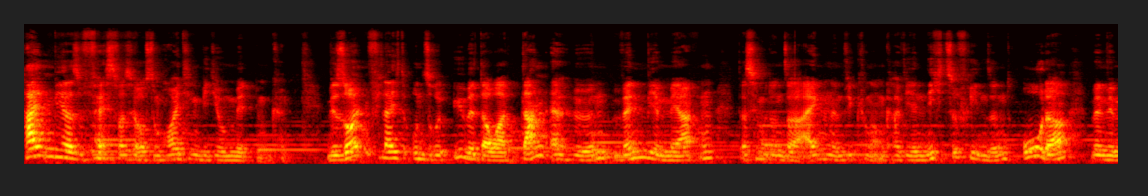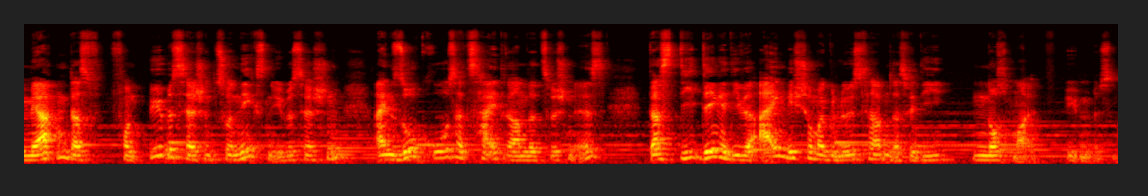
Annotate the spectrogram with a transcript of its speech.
Halten wir also fest, was wir aus dem heutigen Video mitnehmen können. Wir sollten vielleicht unsere Übedauer dann erhöhen, wenn wir merken, dass wir mit unserer eigenen Entwicklung am Klavier nicht zufrieden sind oder wenn wir merken, dass von Übesession zur nächsten Übesession ein so großer Zeitrahmen dazwischen ist, dass die Dinge, die wir eigentlich schon mal gelöst haben, dass wir die nochmal üben müssen.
